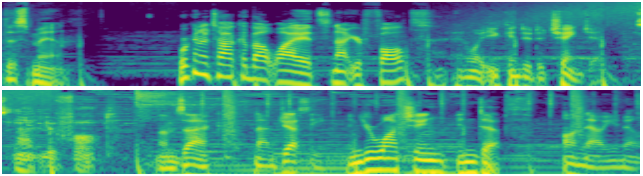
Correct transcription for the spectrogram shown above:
this man. We're going to talk about why it's not your fault and what you can do to change it. It's not your fault. I'm Zac, And I'm Jesse and you're watching In Depth. on Now You Know.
